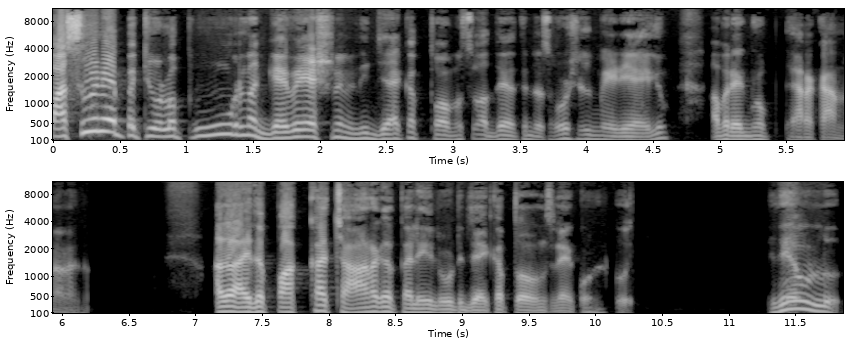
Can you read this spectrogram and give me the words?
പശുവിനെ പറ്റിയുള്ള പൂർണ ഗവേഷണം ഇനി ജേക്കബ് തോമസും അദ്ദേഹത്തിന്റെ സോഷ്യൽ മീഡിയയിലും അവരെങ്ങും ഇറക്കാൻ തുടങ്ങും അതായത് പക്ക ചാണകത്തലയിലോട്ട് ജേക്കബ് തോമസിനെ കൊണ്ടുപോയി. ഇതേ ഉള്ളൂ.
